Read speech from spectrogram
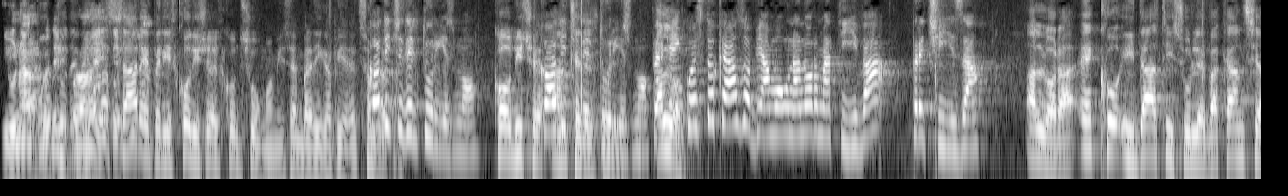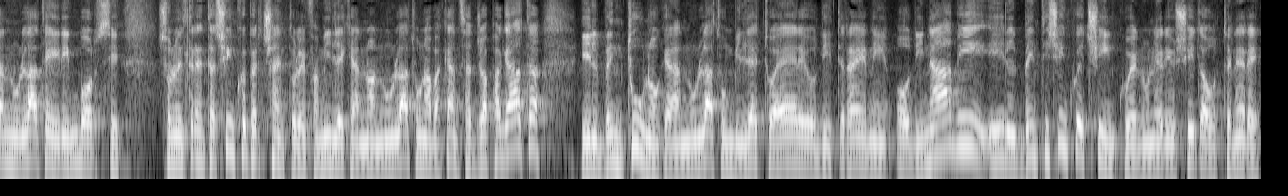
in un arco temporale deve passare per il codice del consumo, mi sembra di capire. Insomma, Codice del turismo. Codice, Codice anche del, turismo, perché Allora- in questo caso abbiamo una normativa precisa. Allora, ecco i dati sulle vacanze annullate e i rimborsi. Sono il 35% le famiglie che hanno annullato una vacanza già pagata, il 21% che ha annullato un biglietto aereo di treni o di navi, il 25,5% non è riuscito a ottenere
